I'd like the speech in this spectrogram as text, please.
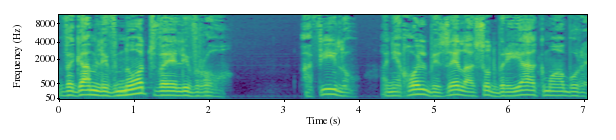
וגם לבנות ולברוא. אפילו, אני יכול בזה לעשות בריאה כמו הבורא.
